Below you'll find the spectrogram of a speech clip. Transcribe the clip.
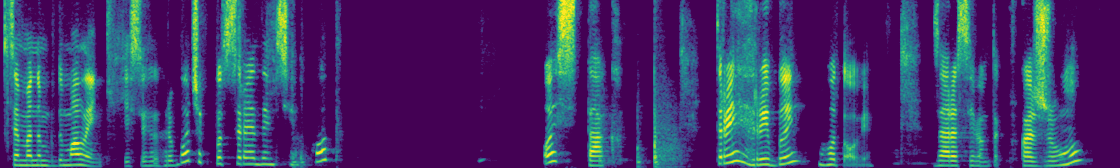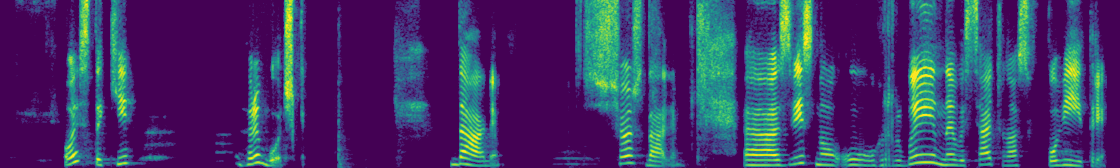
Це в мене буде маленький, якщо грибочок посерединці. Хоп. Ось так. Три гриби готові. Зараз я вам так покажу. Ось такі грибочки. Далі. Що ж далі? Е, звісно, у гриби не висять у нас в повітрі,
